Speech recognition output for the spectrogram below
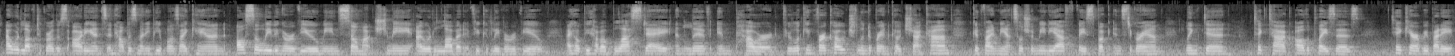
I would love to grow this audience and help as many people as I can. Also, leaving a review means so much to me. I would love it if you could leave a review. I hope you have a blessed day and live empowered. If you're looking for a coach, lindabrandcoach.com. You can find me on social media Facebook, Instagram, LinkedIn, TikTok, all the places. Take care, everybody.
